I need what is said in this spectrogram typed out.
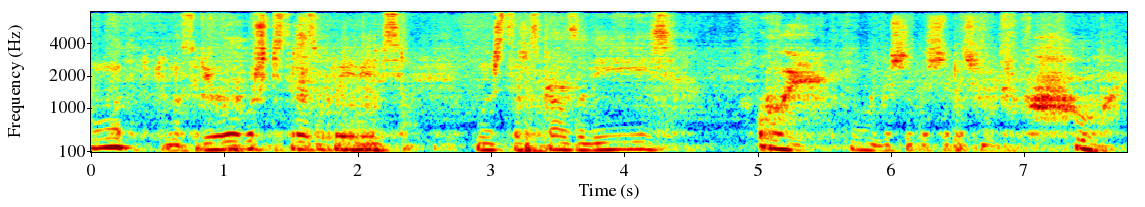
вот тут у нас ребрышки сразу проявились. Мышцы расползлись. Ой. Ой, дыши, дыши, дыши. Ой.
